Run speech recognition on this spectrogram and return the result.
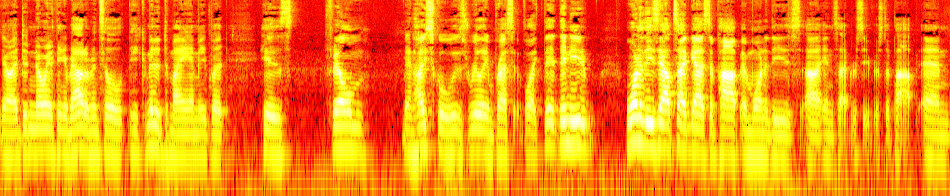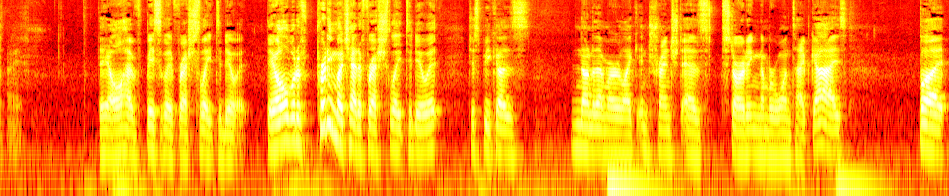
know, I didn't know anything about him until he committed to Miami, but his film in high school is really impressive. Like they, they need one of these outside guys to pop and one of these uh, inside receivers to pop, and Right. they all have basically a fresh slate to do it. They all would have pretty much had a fresh slate to do it, just because none of them are like entrenched as starting number one type guys. But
